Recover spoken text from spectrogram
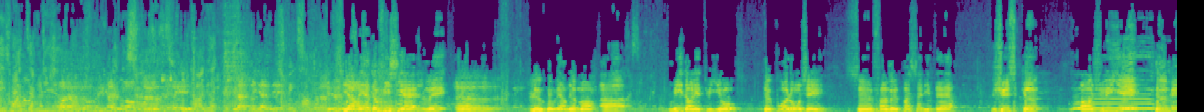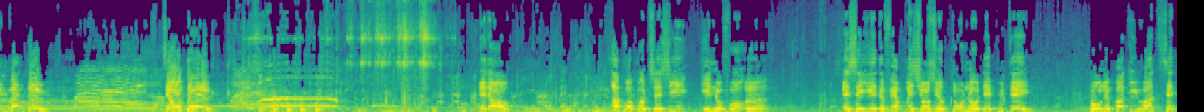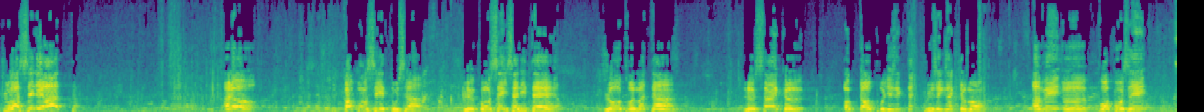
Ils ont interné. Il n'y a rien d'officiel, mais euh, le gouvernement a mis dans les tuyaux de prolonger ce fameux pass sanitaire jusqu'en juillet 2022. C'est honteux Et donc, à propos de ceci, il nous faut euh, essayer de faire pression sur tous nos députés pour ne pas qu'ils votent cette loi scélérate. Alors, qu'en pensez de tout ça? Le Conseil sanitaire, l'autre matin, le 5 octobre plus exactement, avait euh, proposé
